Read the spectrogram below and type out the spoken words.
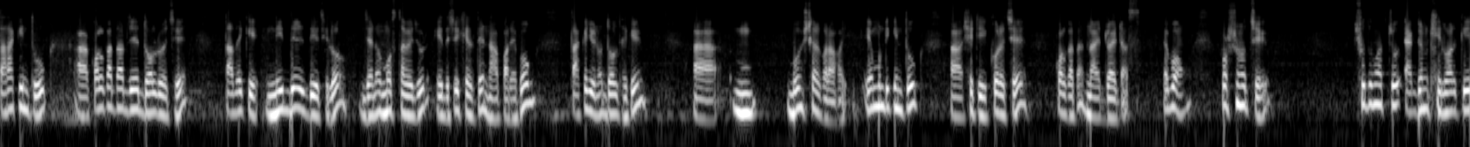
তারা কিন্তু কলকাতার যে দল রয়েছে, তাদেরকে নির্দেশ দিয়েছিল যেন মোস্তাফিজুর এই দেশে খেলতে না পারে এবং তাকে যেন দল থেকে বহিষ্কার করা হয়। এমনটি কিন্তু সেটি করেছে কলকাতা নাইট রাইডার্স। এবং প্রশ্ন হচ্ছে, শুধুমাত্র একজন খেলোয়াড়কে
